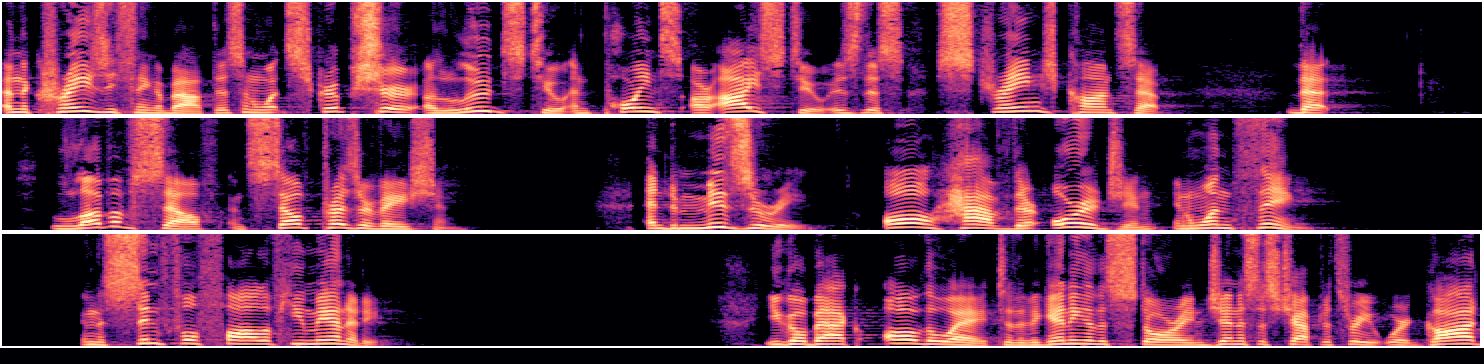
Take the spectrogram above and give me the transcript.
And the crazy thing about this, and what Scripture alludes to and points our eyes to, is this strange concept that love of self and self preservation and misery all have their origin in one thing in the sinful fall of humanity. You go back all the way to the beginning of the story in Genesis chapter 3, where God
